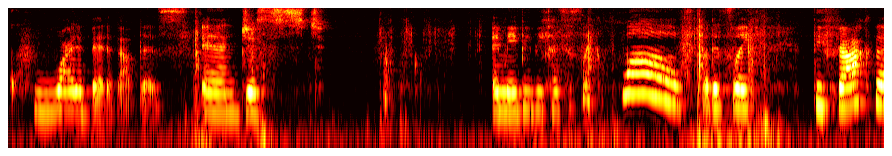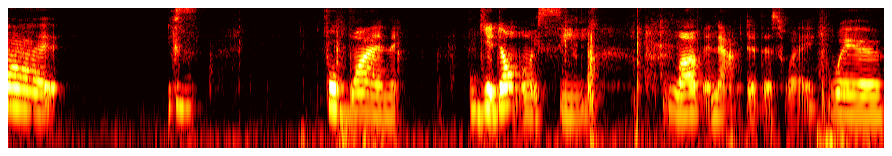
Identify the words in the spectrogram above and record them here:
quite a bit about this, and just and maybe because it's like love, but it's like the fact that because for one, you don't really see love enacted this way, where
